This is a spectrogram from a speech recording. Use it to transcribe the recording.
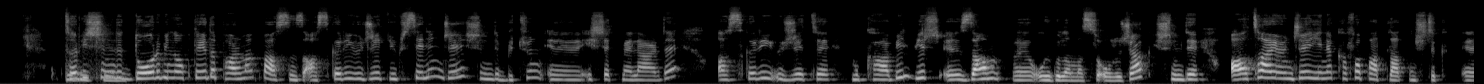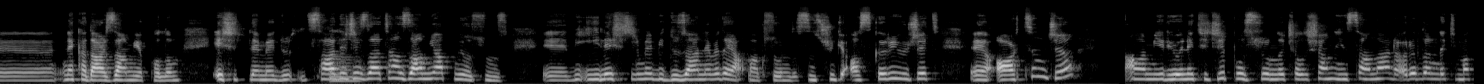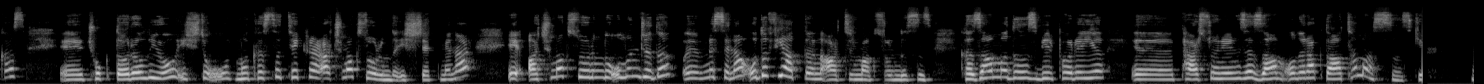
Tabii, Tabii ki. şimdi doğru bir noktaya da parmak bastınız. Asgari ücret yükselince şimdi bütün e, işletmelerde asgari ücrete mukabil bir e, zam e, uygulaması olacak. Şimdi 6 ay önce yine kafa patlatmıştık. E, ne kadar zam yapalım? Eşitleme sadece Aa. zaten zam yapmıyorsunuz. E, bir iyileştirme, bir düzenleme de yapmak zorundasınız. Çünkü asgari ücret e, artınca amir, yönetici pozisyonunda çalışan insanlarla aralarındaki makas e, çok daralıyor. İşte o makası tekrar açmak zorunda işletmeler. E, açmak zorunda olunca da e, mesela oda fiyatlarını artırmak zorundasınız. Kazanmadığınız bir parayı e, personelinize zam olarak dağıtamazsınız ki.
